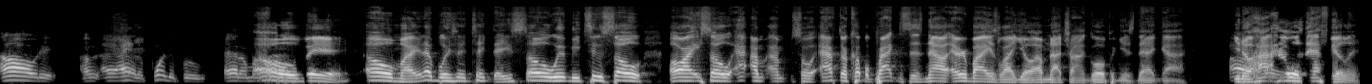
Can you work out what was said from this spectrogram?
all that. I, I had a point to prove. I had on my Oh man, oh my, that boy said take their soul with me too. So all right, so I'm, I'm so after a couple practices now, everybody's like, yo, I'm not trying to go up against that guy. You know Oh, how man. how was that feeling?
